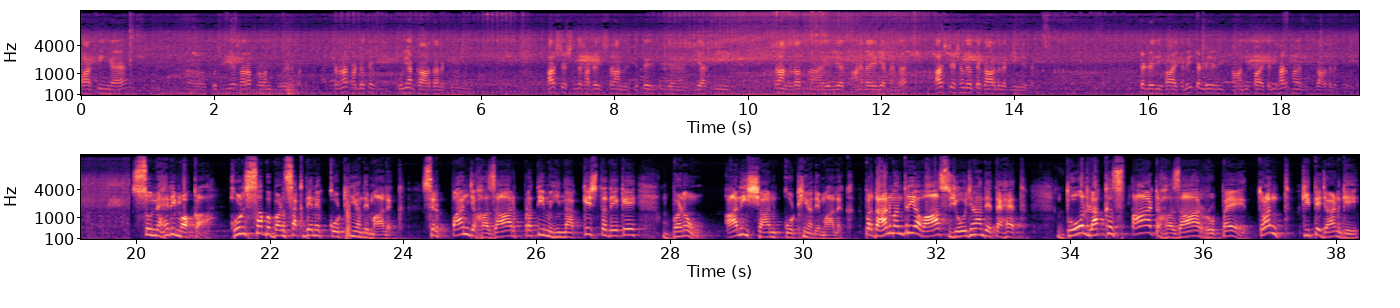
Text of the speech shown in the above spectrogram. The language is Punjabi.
ਪਾਰਕਿੰਗ ਹੈ ਕੁਝ ਵੀ ਹੈ ਸਾਰਾ ਪ੍ਰਬੰਧ ਪੂਰੇ ਨੇ ਸਾਡੇ। ਕਰਨਾ ਸਾਡੇ ਉੱਤੇ ਪੂਰੀਆਂ ਗਾਰਦਾਂ ਲੱਗੀਆਂ ਹੋਈਆਂ ਨੇ। ਹਰ ਸਟੇਸ਼ਨ ਤੇ ਸਾਡੇ ਸਰਹੰਦ ਜਿੱਥੇ ਜੀਆਰਪੀ ਸਰਹੰਦ ਦਾ ਏਰੀਆ ਥਾਣੇ ਦਾ ਏਰੀਆ ਪੈਂਦਾ ਹਰ ਸਟੇਸ਼ਨ ਦੇ ਉੱਤੇ ਗਾਰਦ ਲੱਗੀ ਹੋਈ ਹੈ ਸਾਡੀ। ਝੰਡੇ ਦੀ ਹਿਫਾਜ਼ਤ ਲਈ, ਝੰਡੇ ਦੀ ਥਾਂ ਦੀ ਹਿਫਾਜ਼ਤ ਲਈ ਹਰ ਥਾਂ ਦੀ ਗਾਰਦ ਲੱਗੀ ਹੋਈ ਹੈ ਸੁਨਹਿਰੀ ਮੌਕਾ। ਹੁਣ ਸਭ ਬਣ ਸਕਦੇ ਨੇ ਕੋਠੀਆਂ ਦੇ ਮਾਲਕ। ਸਿਰਫ 5000 ਪ੍ਰਤੀ ਮਹੀਨਾ ਕਿਸ਼ਤ ਦੇ ਕੇ ਬਣੋ ਆਲੀਸ਼ਾਨ ਕੋਠੀਆਂ ਦੇ ਮਾਲਕ। ਪ੍ਰਧਾਨ ਮੰਤਰੀ ਆਵਾਸ ਯੋਜਨਾ ਦੇ ਤਹਿਤ 267000 ਰੁਪਏ ਤੁਰੰਤ ਕੀਤੇ ਜਾਣਗੇ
